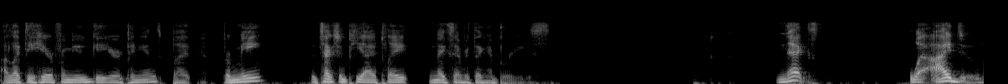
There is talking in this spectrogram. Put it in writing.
I'd like to hear from you, get your opinions, but for me, the textured PEI plate makes everything a breeze. Next, what I do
